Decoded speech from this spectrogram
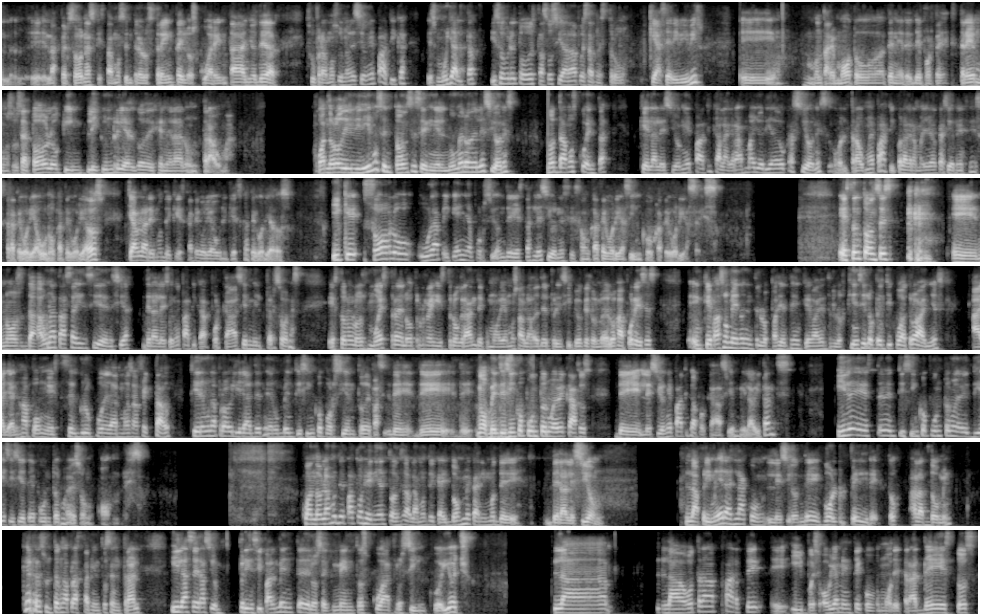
eh, las personas que estamos entre los 30 y los 40 años de edad, suframos una lesión hepática es muy alta y sobre todo está asociada pues a nuestro quehacer y vivir. Eh, montar en moto, a tener deportes extremos, o sea, todo lo que implique un riesgo de generar un trauma. Cuando lo dividimos entonces en el número de lesiones, nos damos cuenta que la lesión hepática, la gran mayoría de ocasiones, o el trauma hepático, la gran mayoría de ocasiones es categoría 1 o categoría 2. Ya hablaremos de qué es categoría 1 y qué es categoría 2 y que solo una pequeña porción de estas lesiones son categoría 5 o categoría 6. Esto entonces eh, nos da una tasa de incidencia de la lesión hepática por cada 100.000 personas. Esto nos los muestra el otro registro grande, como habíamos hablado desde el principio, que son los de los japoneses, en que más o menos entre los pacientes en que van entre los 15 y los 24 años, allá en Japón, este es el grupo de edad más afectado, tienen una probabilidad de tener un 25% de, de, de, no, 25.9 casos de lesión hepática por cada 100.000 habitantes. Y de este 25.9, 17.9 son hombres. Cuando hablamos de patogenia, entonces hablamos de que hay dos mecanismos de, de la lesión. La primera es la con lesión de golpe directo al abdomen, que resulta en un aplastamiento central y laceración principalmente de los segmentos 4, 5 y 8. La, la otra parte, eh, y pues obviamente como detrás de estos,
